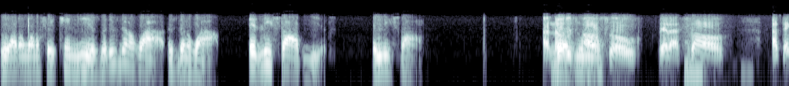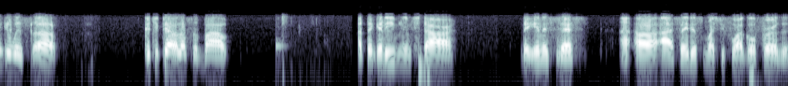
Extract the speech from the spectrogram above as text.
well, I don't want to say 10 years, but it's been a while. It's been a while. At least five years. At least five. I noticed know- also that I saw. I think it was. uh Could you tell us about? I think at Evening Star, the intercess. I, uh, I say this much before I go further.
